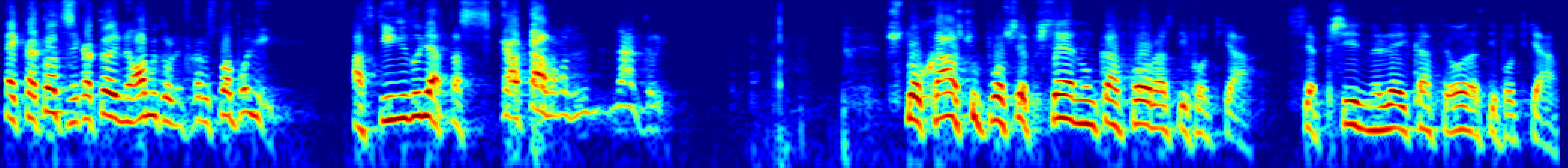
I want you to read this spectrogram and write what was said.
100% είναι όμικρον. Ευχαριστώ πολύ. Αυτή είναι η δουλειά. Τα σκατά θα μα την άκρη. Στο χάσου πως σε ψένουν κάθε ώρα στη φωτιά. Σε ψήνουν λέει κάθε ώρα στη φωτιά.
